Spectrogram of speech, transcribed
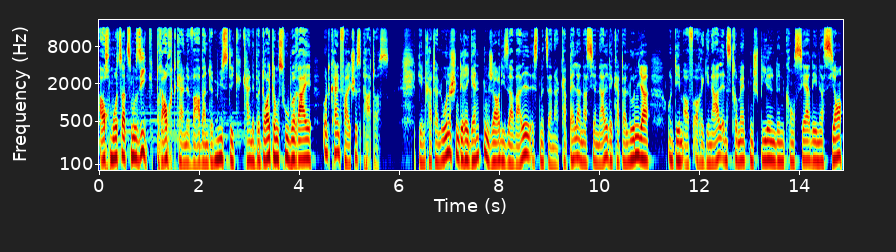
Auch Mozarts Musik braucht keine wabernde Mystik, keine Bedeutungshuberei und kein falsches Pathos. Dem katalonischen Dirigenten Jordi Savall ist mit seiner Capella Nacional de Catalunya und dem auf Originalinstrumenten spielenden Concert des Nations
